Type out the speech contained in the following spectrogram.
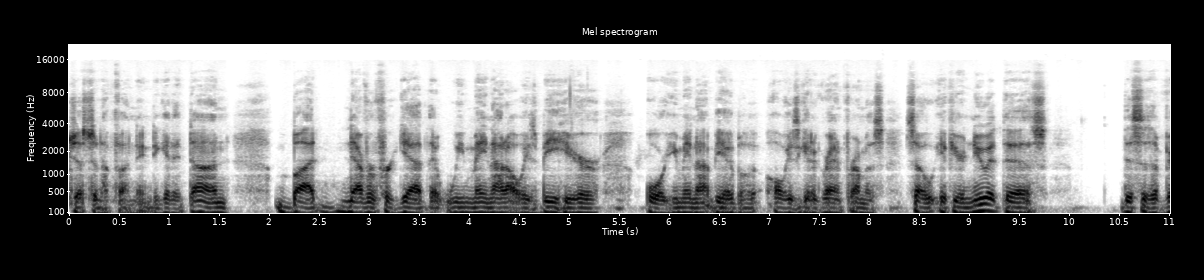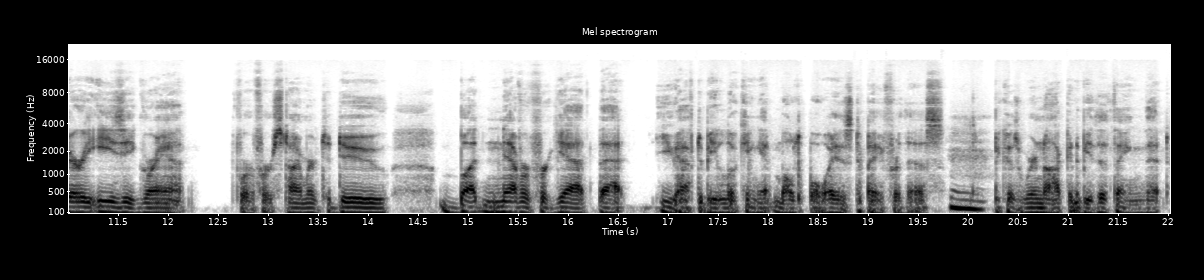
just enough funding to get it done. But never forget that we may not always be here or you may not be able to always get a grant from us. So if you're new at this, this is a very easy grant for a first timer to do, but never forget that you have to be looking at multiple ways to pay for this mm. because we're not going to be the thing that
